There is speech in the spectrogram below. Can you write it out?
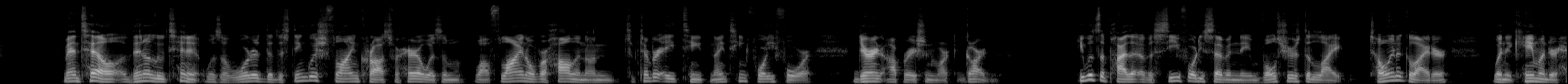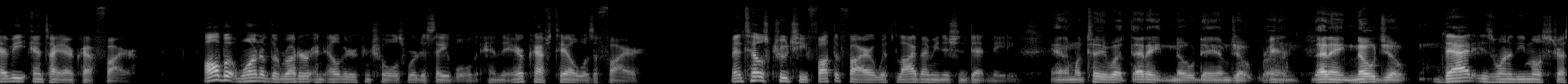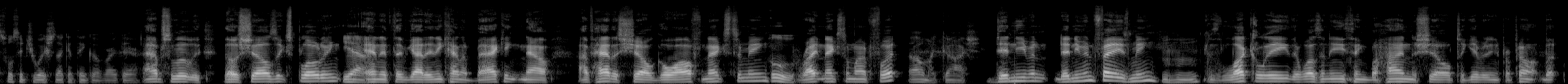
Mantell, then a lieutenant, was awarded the Distinguished Flying Cross for heroism while flying over Holland on September 18, 1944, during Operation Market Garden. He was the pilot of a C 47 named Vulture's Delight, towing a glider when it came under heavy anti aircraft fire. All but one of the rudder and elevator controls were disabled, and the aircraft's tail was afire. Mantell's crew chief fought the fire with live ammunition detonating. And I'm gonna tell you what, that ain't no damn joke, brother. And- that ain't no joke. That is one of the most stressful situations I can think of right there. Absolutely. Those shells exploding. Yeah. And if they've got any kind of backing. Now, I've had a shell go off next to me, Ooh. right next to my foot. Oh my gosh. Didn't even didn't even faze me Mm-hmm. because luckily there wasn't anything behind the shell to give it any propellant. But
